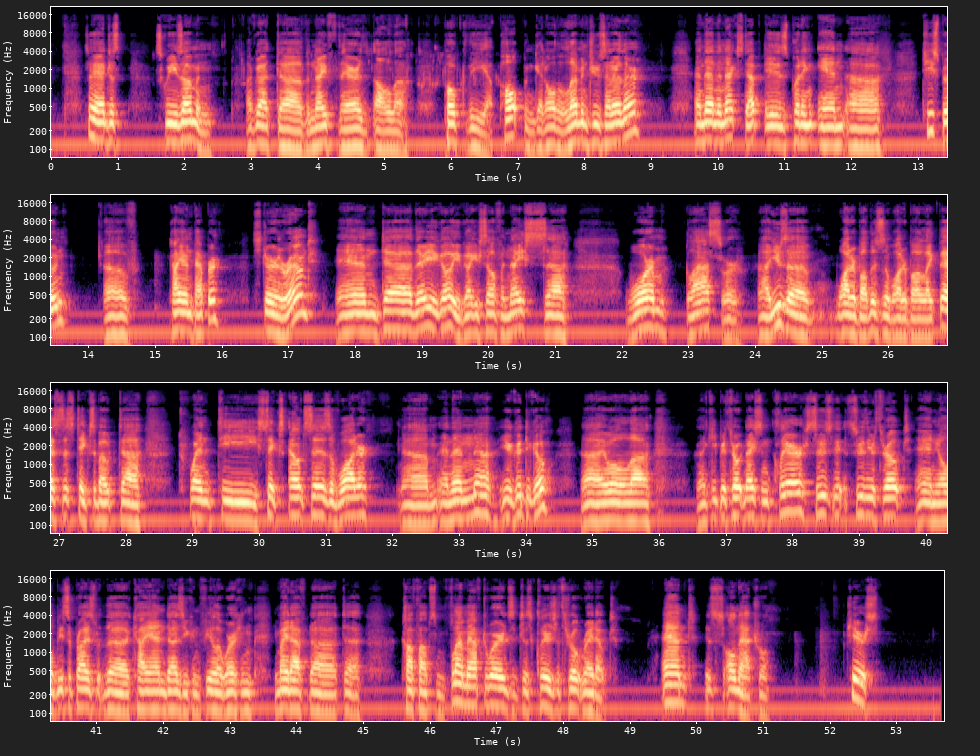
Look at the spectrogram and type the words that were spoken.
So yeah, just squeeze them and I've got uh, the knife there. I'll uh, poke the uh, pulp and get all the lemon juice out of there. And then the next step is putting in a teaspoon of cayenne pepper. Stir it around. And uh, there you go. You've got yourself a nice uh, warm glass or uh, use a water bottle. This is a water bottle like this. This takes about 26 ounces of water um, and then uh, you're good to go. Uh, it will uh, keep your throat nice and clear, soothe, soothe your throat, and you'll be surprised what the cayenne does. You can feel it working. You might have to, to cough up some phlegm afterwards. It just clears your throat right out. And it's all natural. Cheers.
